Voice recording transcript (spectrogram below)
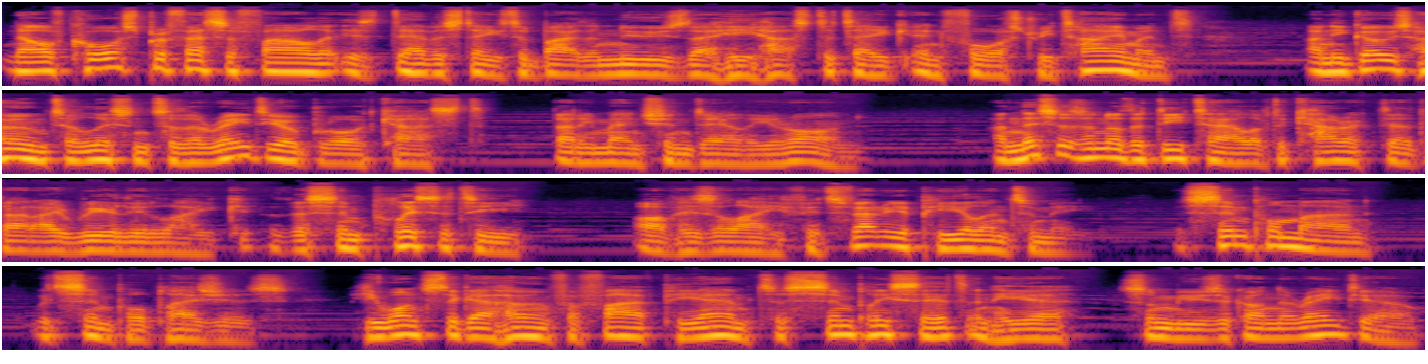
Now, of course, Professor Fowler is devastated by the news that he has to take enforced retirement, and he goes home to listen to the radio broadcast that he mentioned earlier on. And this is another detail of the character that I really like the simplicity of his life. It's very appealing to me. a simple man with simple pleasures. He wants to get home for 5 pm to simply sit and hear some music on the radio.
